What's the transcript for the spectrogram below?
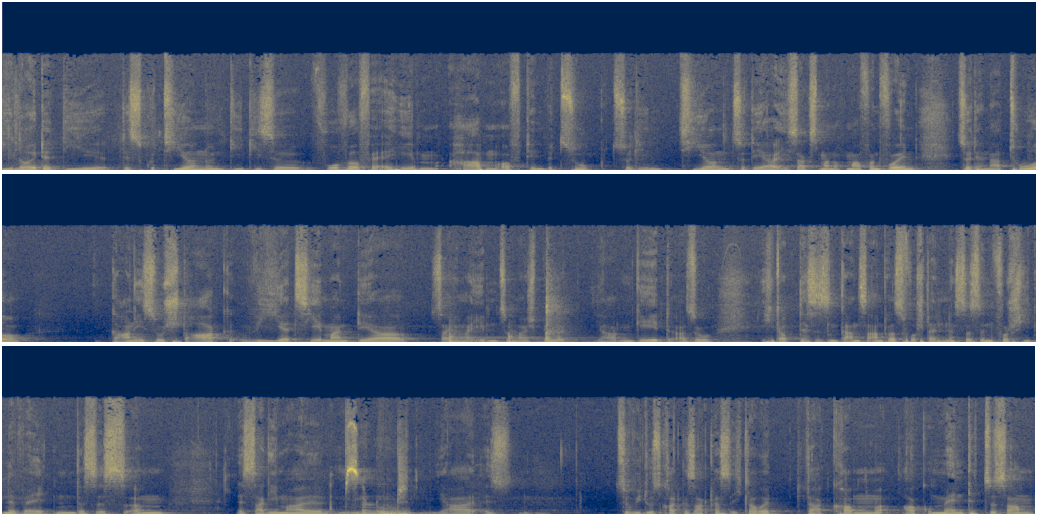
die Leute, die diskutieren und die diese Vorwürfe erheben, haben oft den Bezug zu den Tieren, zu der, ich sag's mal nochmal von vorhin, zu der Natur gar nicht so stark wie jetzt jemand, der, sagen wir mal, eben zum Beispiel jagen geht. Also ich glaube, das ist ein ganz anderes Verständnis, das sind verschiedene Welten, das ist, ähm, sage ich mal, Absolut. ja, es, so wie du es gerade gesagt hast, ich glaube, da kommen Argumente zusammen,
